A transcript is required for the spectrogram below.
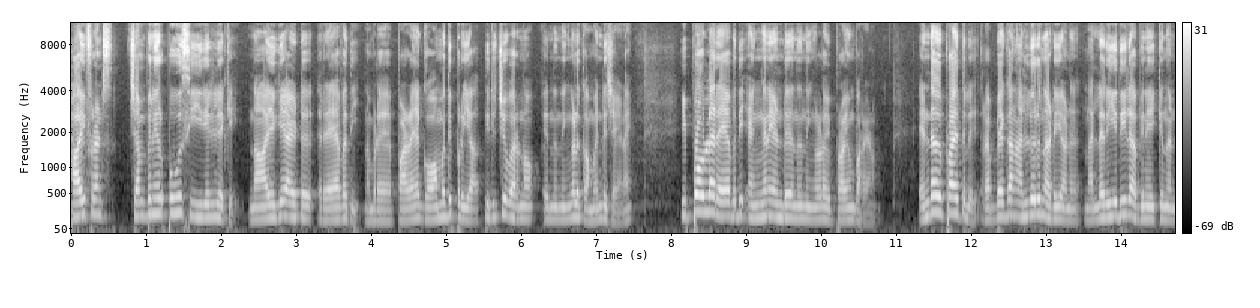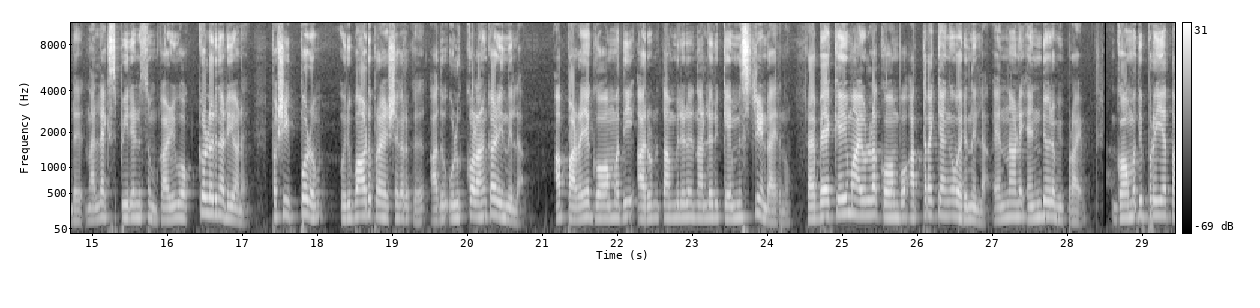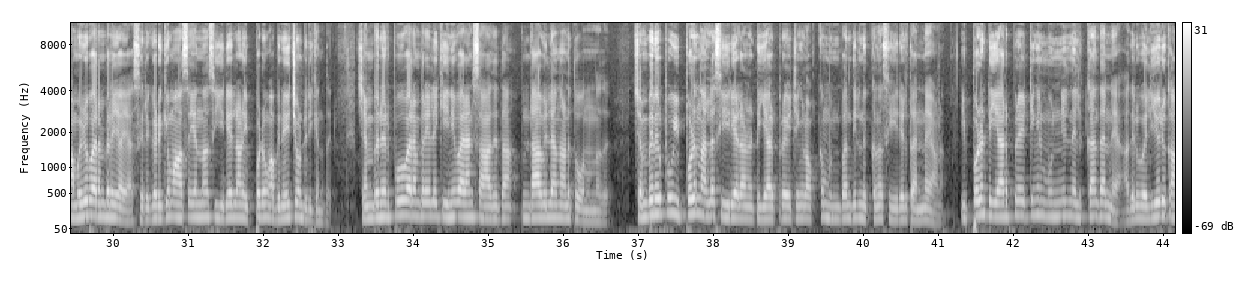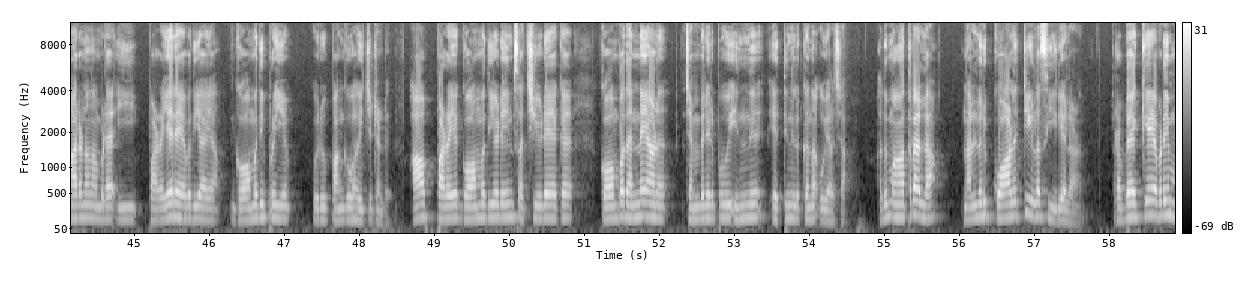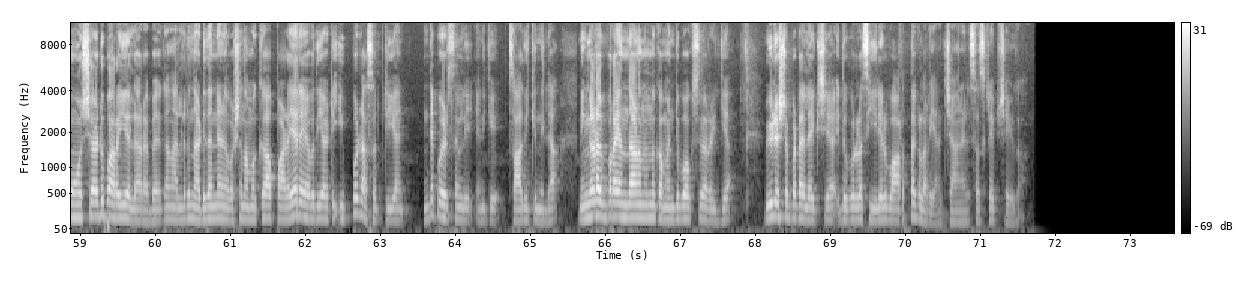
Hi friends ചെമ്പനീർ പൂവ് സീരിയലിലേക്ക് നായികയായിട്ട് രേവതി നമ്മുടെ പഴയ ഗോമതി പ്രിയ തിരിച്ചു വരണോ എന്ന് നിങ്ങൾ കമന്റ് ചെയ്യണേ. ഇപ്പോൾ ഉള്ള രേവതി എങ്ങനെയുണ്ട് എന്ന് നിങ്ങളുടെ അഭിപ്രായം പറയണം. എന്റെ അഭിപ്രായത്തിൽ റബേക്ക നല്ലൊരു നടിയാണ് നല്ല രീതിയിൽ അഭിനയിക്കുന്നുണ്ട് നല്ല എക്സ്പീരിയൻസും കഴിവും ഒക്കെ ഉള്ളൊരു നടിയാണ്. പക്ഷേ ഇപ്പോഴും ഒരുപാട് പ്രേക്ഷകർക്ക് അത് ഉൾക്കൊള്ളാൻ കഴിയുന്നില്ല. ആ പഴയ ഗോമതി അരുൺ തമ്മിലൊരു നല്ലൊരു കെമിസ്ട്രി ഉണ്ടായിരുന്നു. റബേക്കയുമായുള്ള കോംബോ അത്രയ്ക്ക് അങ്ങ് വരുന്നില്ല എന്നാണ് എന്റെ ഒരു അഭിപ്രായം. ഗോമതിപ്രിയ തമിഴ് പരമ്പരയായ സിറുകടിക്ക് മാസ എന്ന സീരിയലാണ് ഇപ്പോഴും അഭിനയിച്ചുകൊണ്ടിരിക്കുന്നത്. ചെമ്പനീർപ്പൂ പരമ്പരയിലേക്ക് ഇനി വരാൻ സാധ്യത ഉണ്ടാവില്ല എന്നാണ് തോന്നുന്നത്. ചെമ്പനീർപ്പൂ ഇപ്പോഴും നല്ല സീരിയലാണ്. ടി ആർ പി റേറ്റിങ്ങിലൊക്കെ മുൻപന്തിയിൽ നിൽക്കുന്ന സീരിയൽ തന്നെയാണ്. ഇപ്പോഴും ടി ആർ പി റേറ്റിങ്ങിൽ മുന്നിൽ നിൽക്കാൻ തന്നെ അതിൽ വലിയൊരു കാരണം നമ്മുടെ ഈ പഴയ രേവതിയായ ഗോമതി പ്രിയ ഒരു പങ്ക് വഹിച്ചിട്ടുണ്ട്. ആ പഴയ ഗോമതിയുടെയും സച്ചിയുടെയൊക്കെ കോമ്പ തന്നെയാണ് ചെമ്പനീർപ്പൂവ് ഇന്ന് എത്തി നിൽക്കുന്ന ഉയർച്ച. അതുമാത്രമല്ല നല്ലൊരു ക്വാളിറ്റി ഉള്ള സീരിയലാണ്. റബേക്കെ എവിടെയും മോശമായിട്ട് പറയല്ല. റബേക്ക നല്ലൊരു നടി തന്നെയാണ്. പക്ഷെ നമുക്ക് ആ പഴയ രേവതിയായിട്ട് ഇപ്പോഴും അക്സെപ്റ്റ് ചെയ്യാൻ എന്റെ പേഴ്സണലി എനിക്ക് സാധിക്കുന്നില്ല. നിങ്ങളുടെ അഭിപ്രായം എന്താണെന്നൊന്ന് കമന്റ് ബോക്സിൽ അറിയിക്കുക. വീഡിയോ ഇഷ്ടപ്പെട്ടാൽ ലൈക്ക് ചെയ്യുക. ഇതുപോലുള്ള സീരിയൽ വാർത്തകൾ അറിയാൻ ചാനൽ സബ്സ്ക്രൈബ് ചെയ്യുക.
